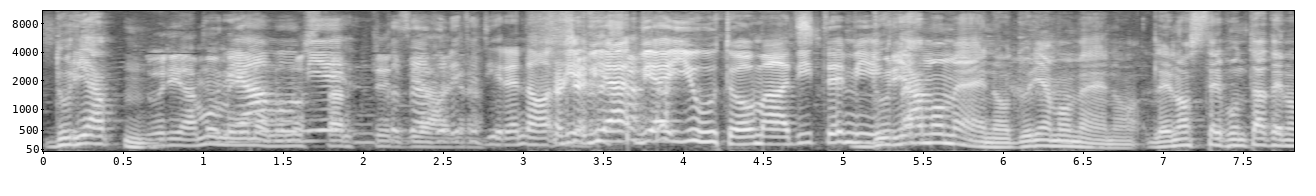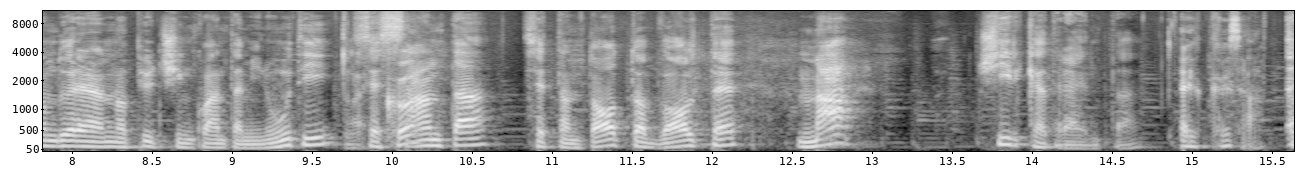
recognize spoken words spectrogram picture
Duriamo, mm. Duriamo meno Duriamo nonostante mie- Cosa volete dire? No, vi, vi- vi aiuto, ma ditemi. Duriamo meno, duriamo meno. Le nostre puntate non dureranno più 50 minuti, Ecco. 60, 78 a volte, ma circa 30. Ecco, esatto.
